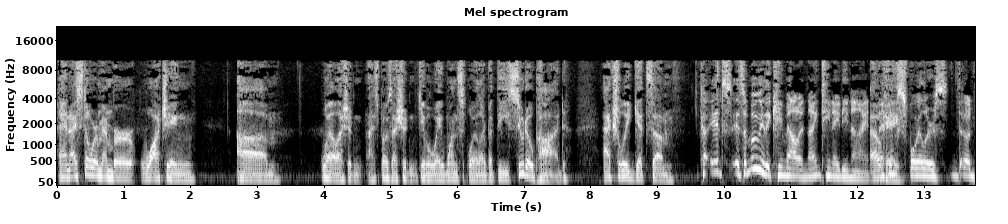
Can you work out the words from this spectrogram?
And I still remember watching, um, well, I shouldn't, I suppose I shouldn't give away one spoiler, but the pseudopod actually gets, um, It's it's a movie that came out in 1989. I Okay. think spoilers don't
